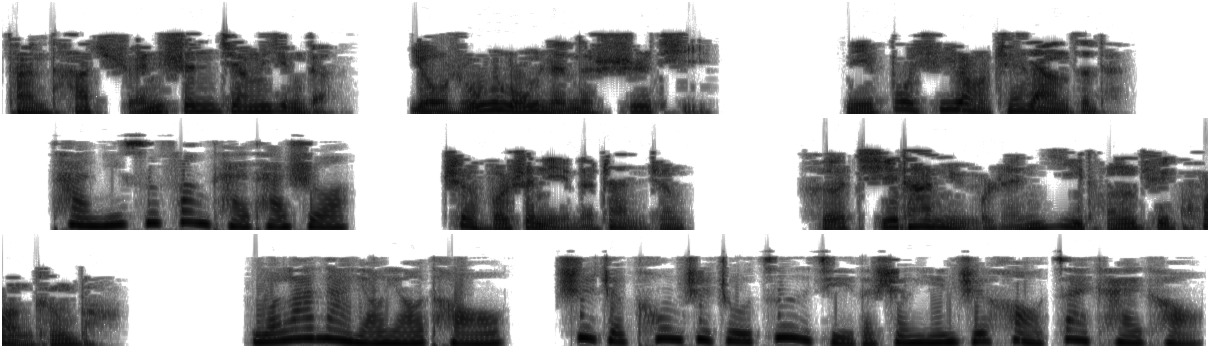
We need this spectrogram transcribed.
但他全身僵硬的，有如龙人的尸体。你不需要这样子的，坦尼斯放开他说：“这不是你的战争，和其他女人一同去矿坑吧。”罗拉娜摇摇头，试着控制住自己的声音，之后再开口：“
